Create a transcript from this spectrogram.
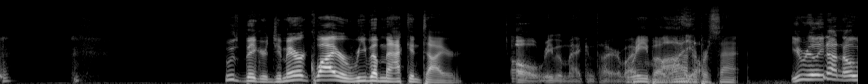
Who's bigger, Jamiroquai or Reba McEntire? Oh, Reba McEntire. By Reba, 100%. You really not know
